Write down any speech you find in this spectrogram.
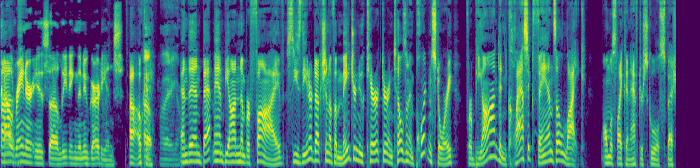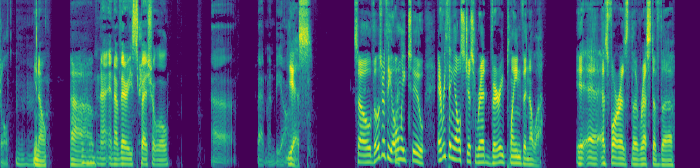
Kyle Uh, Rayner is uh, leading the new Guardians. Oh, okay. Oh, well, there you go. And then Batman Beyond number five sees the introduction of a major new character and tells an important story for Beyond and classic fans alike. Almost like an after school special, you know. Um, in, a, in a very special uh, Batman Beyond. Yes. So those are the only two. Everything else just read very plain vanilla, as far as the rest of the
